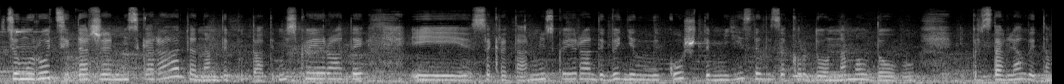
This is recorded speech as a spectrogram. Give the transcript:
В цьому році навіть міська рада, нам депутати міської ради і секретар міської ради виділили кошти. Ми їздили за кордон на Молдову, представляли там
